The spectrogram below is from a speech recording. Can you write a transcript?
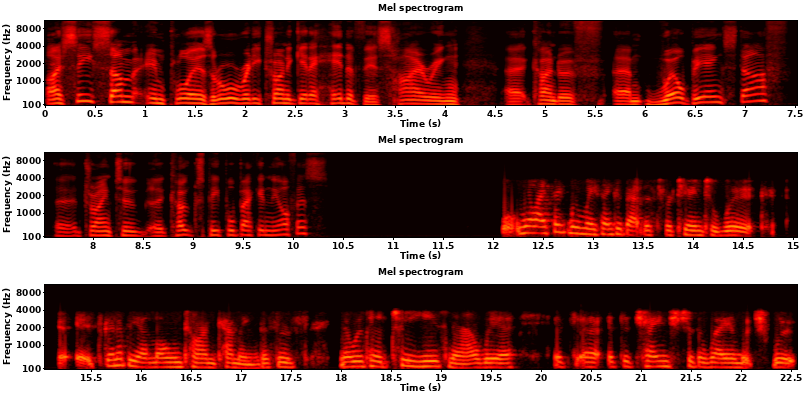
I see some employers are already trying to get ahead of this, hiring uh, kind of um, well-being staff, uh, trying to uh, coax people back in the office. Well, I think when we think about this return to work, it's going to be a long time coming. This is, you know, we've had two years now where it's a, it's a change to the way in which work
